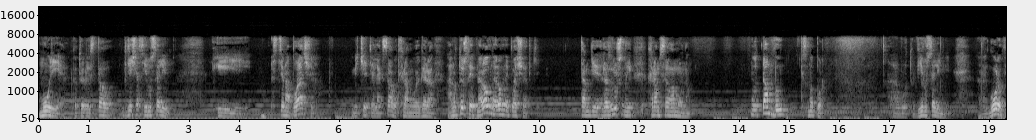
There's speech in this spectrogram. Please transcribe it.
Мория, который стал, где сейчас Иерусалим. И стена плача, мечеть Алякса, вот храмовая гора, она тоже стоит на ровной-ровной площадке там, где разрушенный храм Соломона. Вот там был космопорт. А вот, в Иерусалиме. Город,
